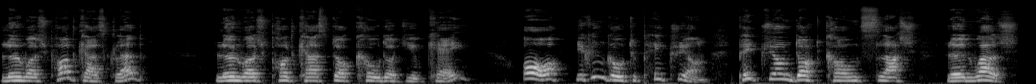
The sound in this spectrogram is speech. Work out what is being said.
Learn Welsh Podcast Club, learnwelshpodcast.co.uk, or you can go to Patreon, patreon.com slash learnwelsh.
